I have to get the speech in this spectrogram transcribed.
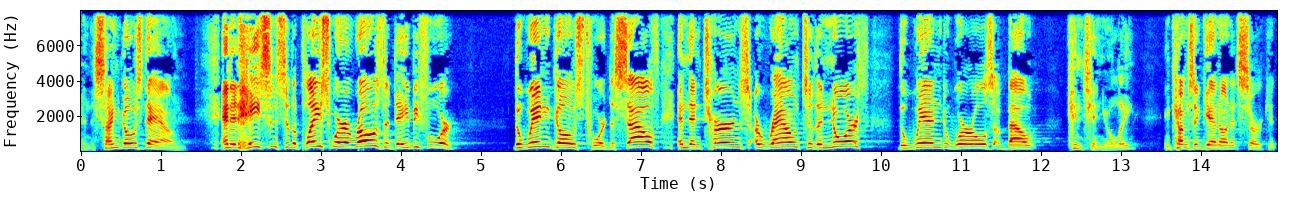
and the sun goes down, and it hastens to the place where it rose the day before. The wind goes toward the south and then turns around to the north. The wind whirls about continually and comes again on its circuit.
